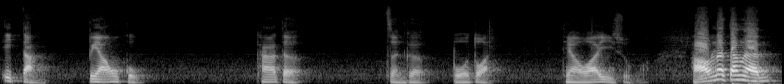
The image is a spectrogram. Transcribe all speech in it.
一档标股它的整个波段，挑花艺术。好，那当然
